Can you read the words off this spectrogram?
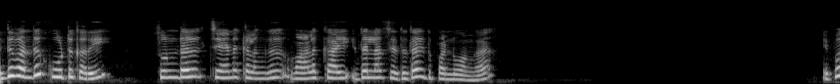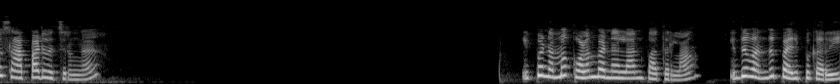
இது வந்து கூட்டுக்கறி சுண்டல் சேனக்கிழங்கு வாழைக்காய் இதெல்லாம் சேர்த்து தான் இது பண்ணுவாங்க. இப்போ சாப்பாடு வச்சிருங்க. இப்போ நம்ம குழம்பு என்னலான்னு பார்த்துடலாம் இது வந்து பருப்பு கறி.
